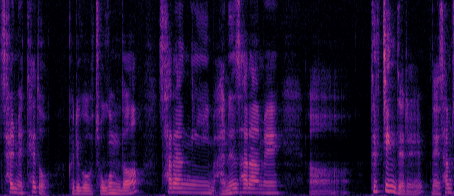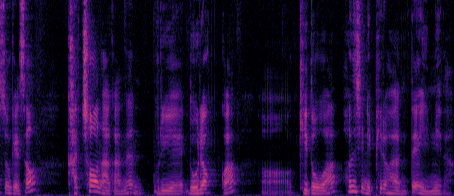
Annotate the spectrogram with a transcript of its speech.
삶의 태도 그리고 조금 더 사랑이 많은 사람의 어, 특징들을 내 삶 속에서 갖춰 나가는 우리의 노력과 어, 기도와 헌신이 필요한 때입니다.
